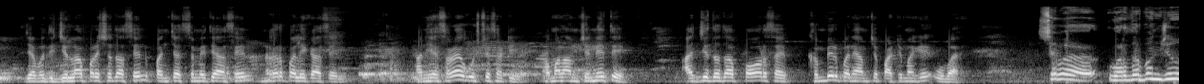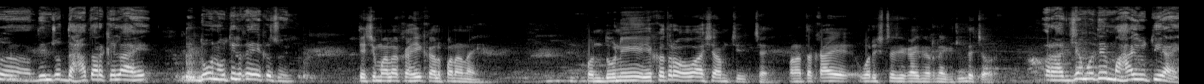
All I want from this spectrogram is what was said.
ज्यामध्ये जिल्हा परिषद असेल पंचायत समिती असेल नगरपालिका असेल. आणि या सगळ्या गोष्टीसाठी आम्हाला आमचे नेते आजीदादा पवार साहेब खंबीरपणे आमच्या पाठीमागे उभा आहे. साहेब वर्धापन जो दिन जो दहा तारखेला आहे दोन होतील का एकच होईल? त्याची मला काही कल्पना नाही. पण दोन्ही एकत्र व्हावं अशी आमची इच्छा आहे. पण आता काय वरिष्ठ जे काही निर्णय घेतील त्याच्यावर. राज्यामध्ये महायुती आहे.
